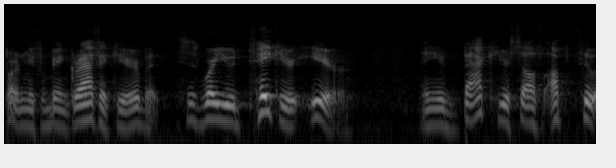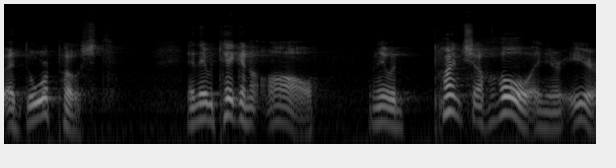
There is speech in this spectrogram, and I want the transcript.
pardon me for being graphic here, but this is where you'd take your ear and you'd back yourself up to a doorpost, and they would take an awl and they would punch a hole in your ear.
